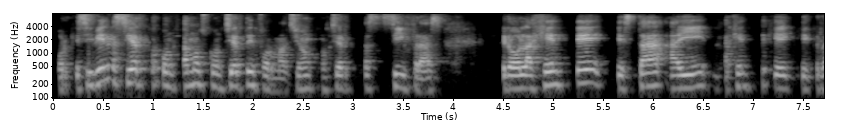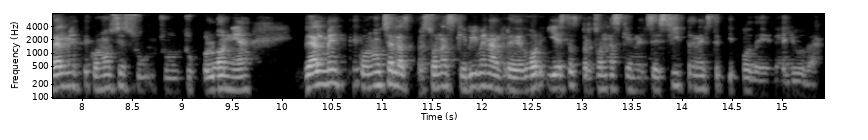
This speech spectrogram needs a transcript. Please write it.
Porque si bien es cierto, contamos con cierta información, con ciertas cifras, pero la gente que está ahí, la gente que, realmente conoce su, colonia, realmente conoce a las personas que viven alrededor y estas personas que necesitan este tipo de ayuda.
